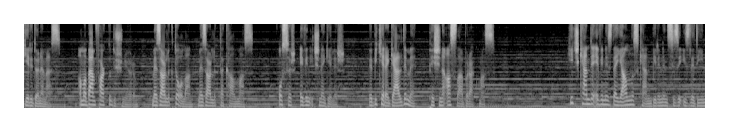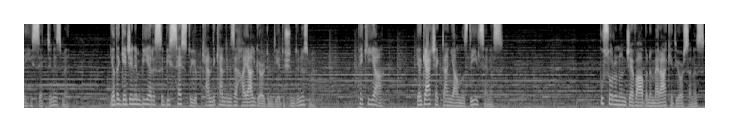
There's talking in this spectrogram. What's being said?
geri dönemez. Ama ben farklı düşünüyorum. Mezarlıkta olan mezarlıkta kalmaz. O sır evin içine gelir. Ve bir kere geldi mi peşini asla bırakmaz. Hiç kendi evinizde yalnızken birinin sizi izlediğini hissettiniz mi? Ya da gecenin bir yarısı bir ses duyup kendi kendinize hayal gördüm diye düşündünüz mü? Peki ya? Ya gerçekten yalnız değilseniz? Bu sorunun cevabını merak ediyorsanız,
